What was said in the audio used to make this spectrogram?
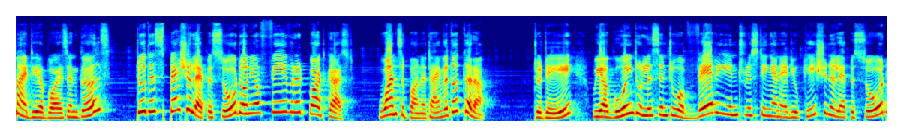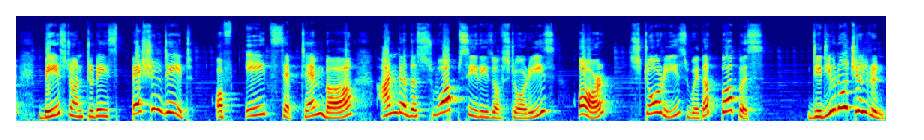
my dear boys and girls, to this special episode on your favorite podcast, Once Upon a Time with Uttara. Today, we are going to listen to a very interesting and educational episode based on today's special date of 8th September under the Swap series of stories or Stories with a Purpose. Did you know, children,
